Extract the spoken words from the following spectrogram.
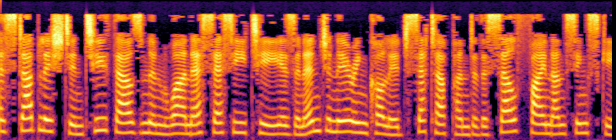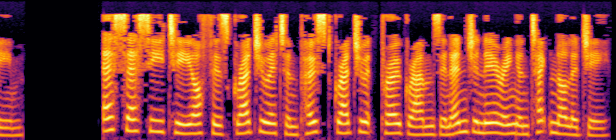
Established in 2001 SSET is an engineering college set up under the self-financing scheme. SSET offers graduate and postgraduate programs in engineering and technology.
